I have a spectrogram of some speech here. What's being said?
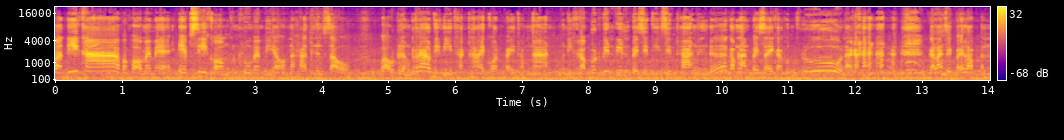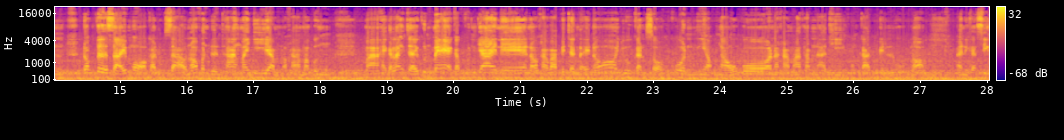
วัสดีค่ะพ่อพ่อแม่แม่เอฟซีของคุณครูแม่เหมียวนะคะ ตื่นเสาเว่าเรื่องราวดีๆทักทายก่อนไปทำงานวันนี้ขับรถวิ่นวินไปสิทธิสินทางหนึ่งเด้อกำลังไปใส่ค่ะคุณครูนะคะกำลังสิไปรับอันดอกเตอรสายหมอค่ะลูกสาวเนาะเพิ่นเดินทางมาเยี่ยมเนาะค่ะมาเบิ่ง มาให้กำลังใจคุณแม่กับคุณยายแน่เนาะค่ะว่าเป็นจังไดเนาะอยู่กันสองคนเงียบเหงาบ่นะคะ มาทำหน้าที่ของการเป็นลูกเนาะอันนี้ก็สิ่ง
